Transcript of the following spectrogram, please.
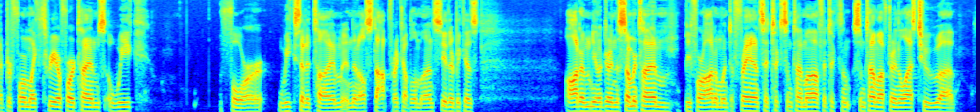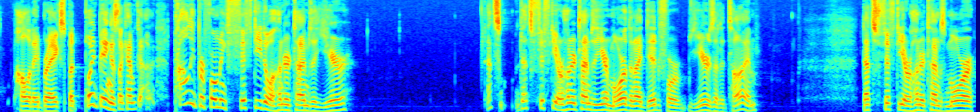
I perform like three or four times a week for weeks at a time, and then I'll stop for a couple of months, either because autumn, you know, during the summertime before autumn went to France, I took some time off. I took some, some time off during the last two uh, holiday breaks. But point being is like I've got probably performing 50 to 100 times a year. That's that's 50 or 100 times a year more than I did for years at a time. That's 50 or 100 times more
